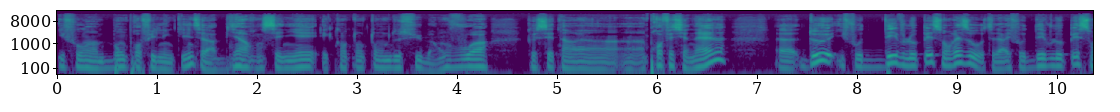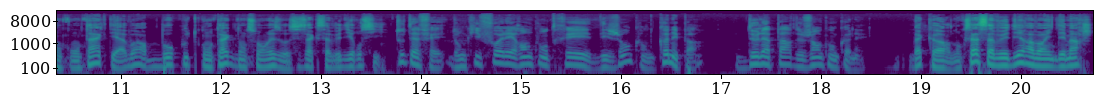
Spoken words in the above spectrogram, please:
il faut un bon profil LinkedIn, c'est-à-dire bien renseigné, et quand on tombe dessus, ben, on voit que c'est un, un- un professionnel. Euh, deux, il faut développer son réseau, c'est-à-dire il faut développer son contact et avoir beaucoup de contacts dans son réseau. C'est ça que ça veut dire aussi. Tout à fait. Donc il faut aller rencontrer des gens qu'on ne connaît pas de la part de gens qu'on connaît. D'accord. Donc ça, ça veut dire avoir une démarche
